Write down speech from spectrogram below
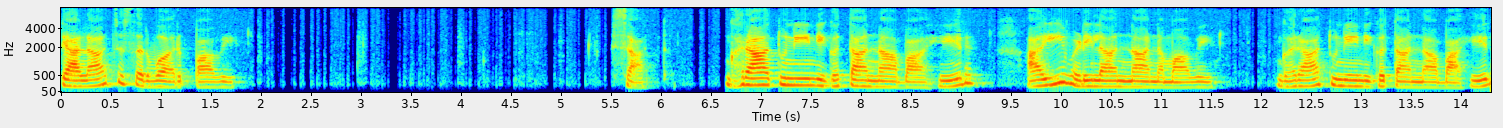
त्यालाच सर्व अर्पावे. सात. घरातून निघताना बाहेर आई वडिलांना नमावे. घरातून निघताना बाहेर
